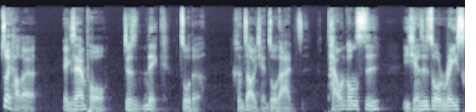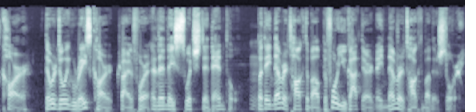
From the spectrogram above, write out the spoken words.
最好的 example 就是 Nick 做的，很早以前做的案子。台湾公司以前是做 race car。They were doing race car drive for it, and then they switched to dental. Hmm. But they never talked about before you got there. They never talked about their story.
